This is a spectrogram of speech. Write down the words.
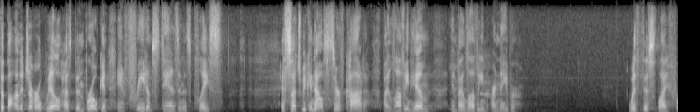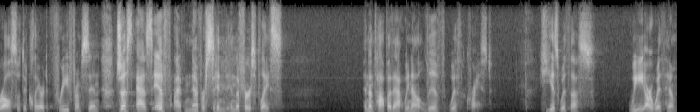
the bondage of our will has been broken, and freedom stands in its place. As such, we can now serve God by loving Him and by loving our neighbor. With this life, we're also declared free from sin, just as if I've never sinned in the first place. And on top of that, we now live with Christ. He is with us, we are with Him.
